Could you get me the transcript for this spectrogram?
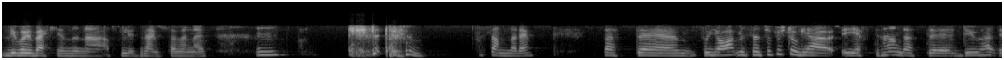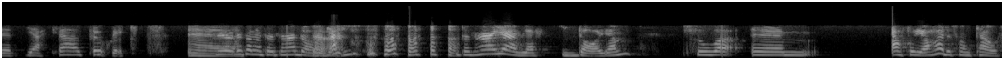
Det var ju verkligen mina absolut närmsta vänner Mm. samlade. Så, att, eh, så ja, men sen så förstod jag i efterhand att eh, du hade ett jäkla projekt. Eh, Nu har det om den här dagen. den här jävla dagen så ehm, Alltså jag hade sån kaos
